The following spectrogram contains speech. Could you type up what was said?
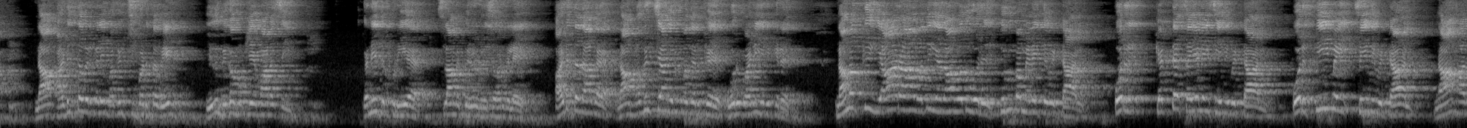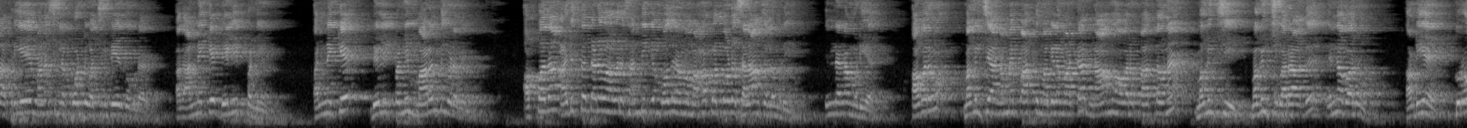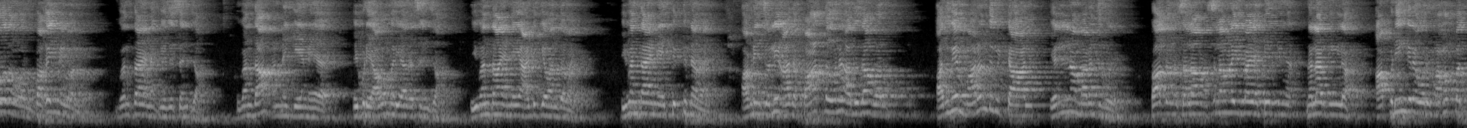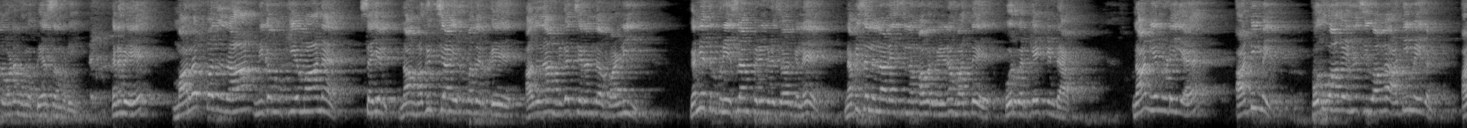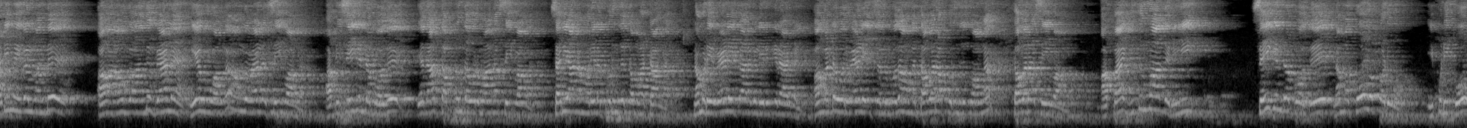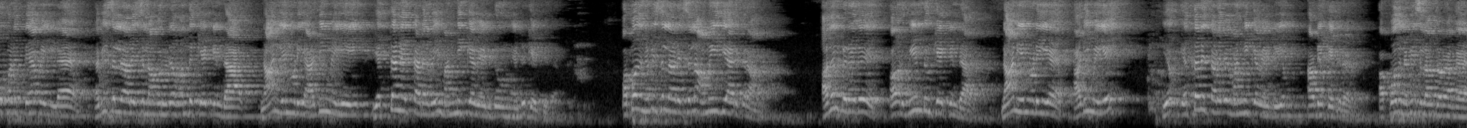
நாம் அடுத்தவர்களை மகிழ்ச்சிப்படுத்த வேண்டும் இது மிக முக்கியமான செய்தி. கணிதத்திற்குரிய இஸ்லாமிய பெரியவர்களே சோர்களே அடுத்ததாக நாம் மகிழ்ச்சியாக இருப்பதற்கு ஒரு வழி இருக்கிறது. நமக்கு யாராவது ஏதாவது ஒரு துன்பம் இணைத்து விட்டால் ஒரு கெட்ட செயலை செய்துவிட்டால் ஒரு தீமை செய்துவிட்டால் நாம் அதை அப்படியே மனசில் போட்டு வச்சுக்கிட்டே இருக்கக்கூடாது. அதை அன்னைக்கே டெலீட் பண்ணிடணும் அன்னைக்கே டெலீட் பண்ணி மறந்து விட வேண்டும். அப்போ தான் அடுத்த தடவை அவரை சந்திக்கும் போது நம்ம மகப்பத்தோட சலாம் சொல்ல முடியும். இல்லைன்னா முடியாது. அவரும் மகிழ்ச்சியாக நம்மை பார்த்து மகிழ மாட்டார். நாமும் அவரை பார்த்தோன்னே மகிழ்ச்சி மகிழ்ச்சி வராது. என்ன வரும்? அப்படியே குரோதம் வரும் பகைமை வரும். இவன் தான் எனக்கு இது செஞ்சான். இவன் தான் அன்னைக்கு என்னைய இப்படி அவமரியாதை செஞ்சான். இவன் தான் என்னைய அடிக்க வந்தவன். இவன் தான் என்னை திட்டினவன். அப்படின்னு சொல்லி அதை பார்த்தவொன்னே அதுதான் வரும். அதுவே மறந்து விட்டால் எல்லாம் மறைஞ்சு போயிடும். பார்த்தவன சலாம் அஸ்லாம் வலைக்கும் பாய் எப்படி இருக்கீங்க? நல்லா இருக்கீங்களா? அப்படிங்கிற ஒரு மகப்பத்தோடு நம்ம பேச முடியும். எனவே மறப்பது தான் மிக முக்கியமான செயல். நாம் மகிழ்ச்சியாக இருப்பதற்கு அதுதான் மிகச்சிறந்த வழி. கண்ணியத்திற்குரிய இஸ்லாம் பெரியவர்களே அவர்களே நபிசல்லா அலிஸ்லாம் அவர்களிடம் வந்து ஒருவர் கேட்கின்றார். நான் என்னுடைய அடிமை பொதுவாக என்ன செய்வாங்க? அடிமைகள். அடிமைகள் வந்து அவங்க வந்து வேலை ஏவுவாங்க அவங்க வேலை செய்வாங்க. அப்படி செய்கின்ற போது ஏதாவது தப்பு தவறுமாக செய்வாங்க. சரியான முறையில் புரிஞ்சுக்க மாட்டாங்க. நம்முடைய வேலைக்காரர்கள் இருக்கிறார்கள். அவங்கள்ட்ட ஒரு வேலையை சொல்லும்போது அவங்க தவறாக புரிஞ்சுக்குவாங்க தவறாக செய்வாங்க. அப்போ இது மாதிரி செய்கின்ற போது நம்ம கோவப்படுவோம். இப்படி கோவப்பட தேவையில்லை. நபிசல்லா அலிஸ்லாம் அவர்களிடம் வந்து கேட்கின்றார் நான் என்னுடைய அடிமையை எத்தனை தடவை மன்னிக்க வேண்டும்? என்று கேட்கிறார். அப்போது நபிசல்லா அலிஸ்லாம் அமைதியாக இருக்கிறாங்க. அதன் பிறகு அவர் மீண்டும் கேட்கின்றார் நான் என்னுடைய அடிமையை எத்தனை தடவை மன்னிக்க வேண்டும்? அப்படின்னு கேட்கிறார். அப்போது நபிசல்லாம் சொல்றாங்க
